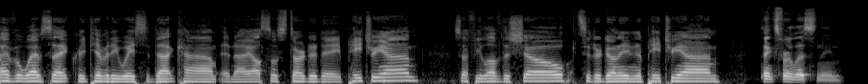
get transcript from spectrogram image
I have a website, creativitywasted.com, and I also started a Patreon. So if you love the show, consider donating to Patreon. Thanks for listening.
